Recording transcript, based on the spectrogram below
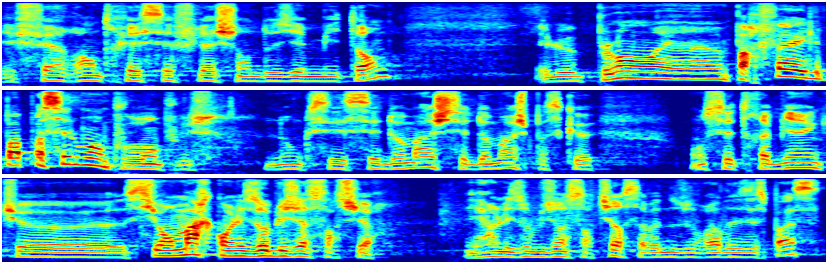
et faire rentrer ses flèches en deuxième mi-temps. Et le plan est imparfait, il n'est pas passé loin pour eux en plus. Donc c'est dommage, c'est dommage parce que on sait très bien que si on marque, on les oblige à sortir. Et en les obligeant à sortir, ça va nous ouvrir des espaces.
